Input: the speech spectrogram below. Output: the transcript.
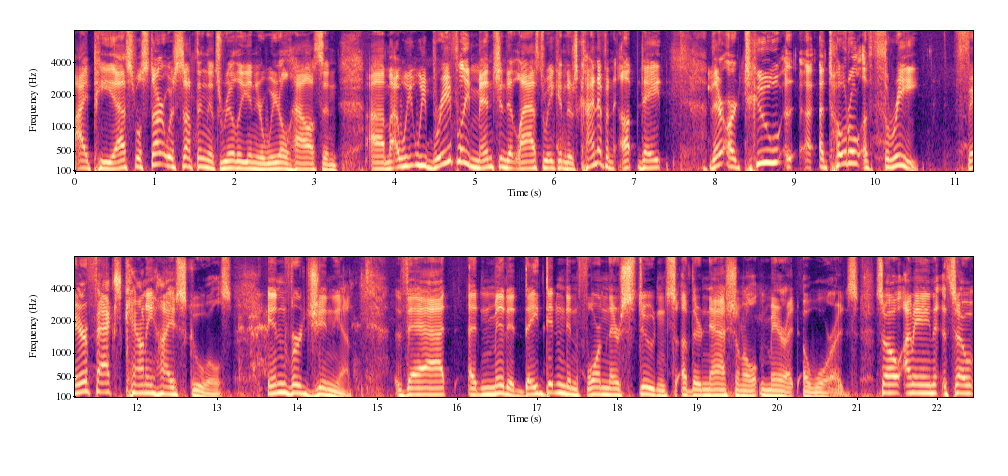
IPS. We'll start with something that's really in your wheelhouse. And um, we, we briefly mentioned it last week, and there's kind of an update. There are two, a, a total of three Fairfax County High Schools in Virginia that admitted they didn't inform their students of their national merit awards. So, I mean, so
